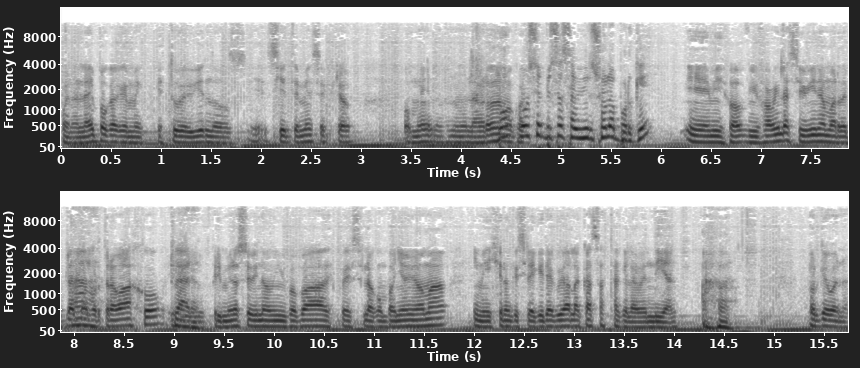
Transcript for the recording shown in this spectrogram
bueno, en la época que me que estuve viviendo eh, siete meses, creo, o menos. no, la verdad no me ¿Vos, acuerdo. vos empezás a vivir solo por qué? Eh, mi, fa- mi familia se vino a Mar del Plata Ah, por trabajo. claro. Y primero se vino mi papá, después lo acompañó mi mamá y me dijeron que si le quería cuidar la casa hasta que la vendían. Ajá. Porque bueno,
